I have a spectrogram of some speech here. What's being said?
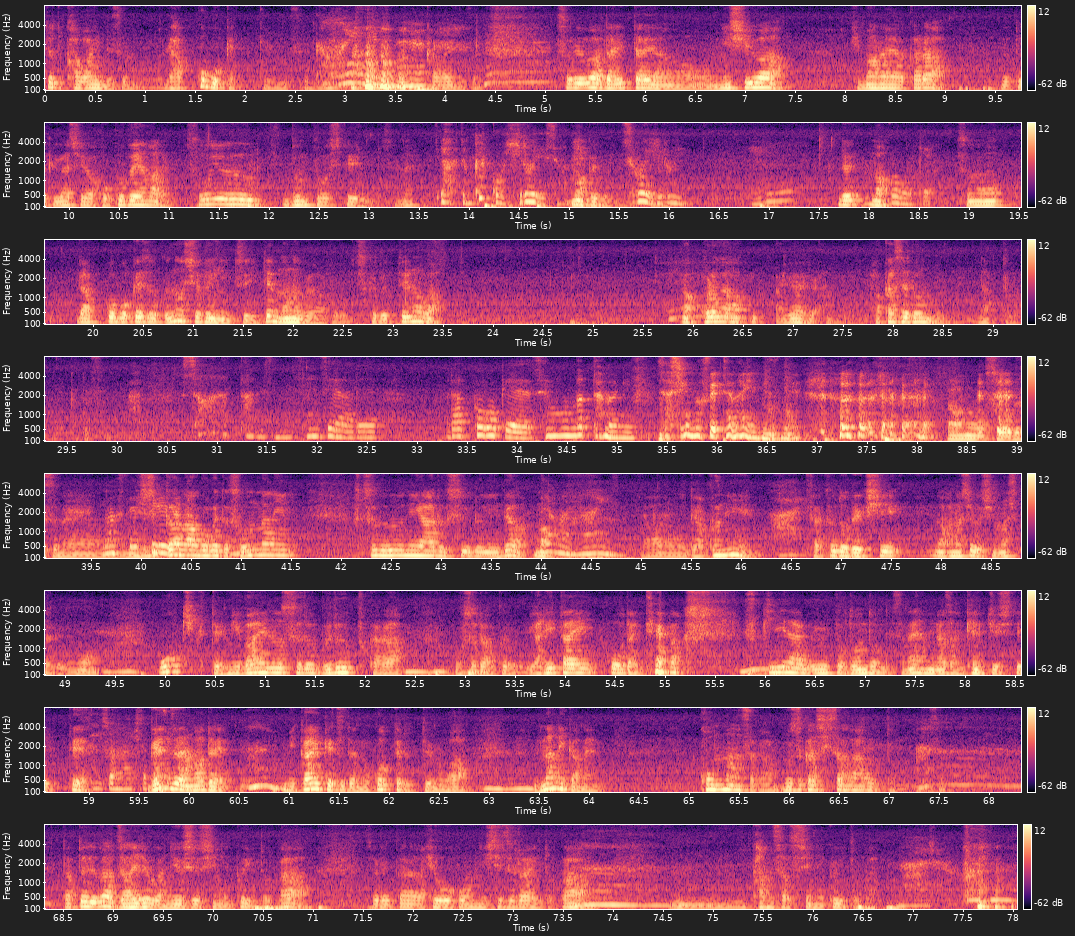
ちょっと可愛いんですよ。ラッコゴケっていうんですけど、ね、可愛いですね。可愛いんですよ。それは大体あの西はヒマラヤからずっと東は北米までそういう分布をしているんですよね。いやでも結構広いですよね、まあ、すごい広い。えー、でまあそのラッコゴケ族の種類についてモノグラフを作るっていうのが、まあ、これがいわゆるあの博士論文になったわけです。そうだったんですね。先生あれラッコゴケ専門だったのに写真載せてないんですね。あのそうですね。身近なゴケってそんなに普通にある種類では、まあ、ではない。あの逆に、はい、先ほど歴史の話をしましたけども、うん、大きくて見栄えのするグループから、うん、おそらくやりたい放題っていうのは好きなグループをどんどんですね皆さん研究していって現在まで未解決で残ってるっていうのは、何かね困難さが難しさがあると思うんですよ。例えば材料が入手しにくいとかそれから標本にしづらいとかうん観察しにくいとか。なるほど。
